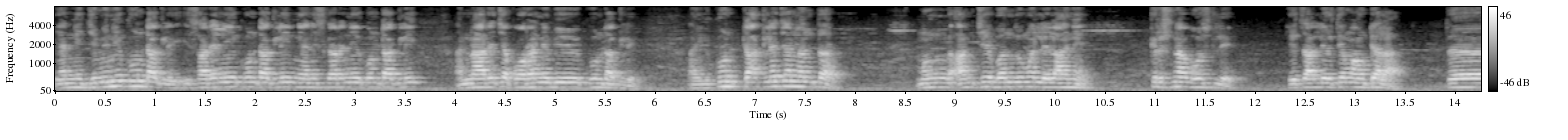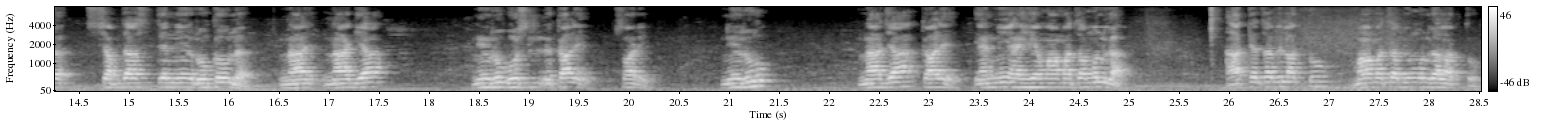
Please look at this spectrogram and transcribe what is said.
यांनी जमीन कोण टाकली? इसाऱ्याने कोण टाकली? ज्ञानेश्वरांनी कोण टाकली? आणि नारेच्या पोराने बी विकून टाकली? आणि विकून टाकल्याच्या नंतर मग आमचे बंधू म्हणले लहाने कृष्णा भोसले. हे चालले होते मावट्याला. तर शब्दास त्यांनी रोखवलं. ना नाग्या नेहरू भोसले काळे सॉरी नेहरू नाजा काळे यांनी हे मामाचा मुलगा. आत्याचा बी लागतो मामाचा बी मुलगा लागतो.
